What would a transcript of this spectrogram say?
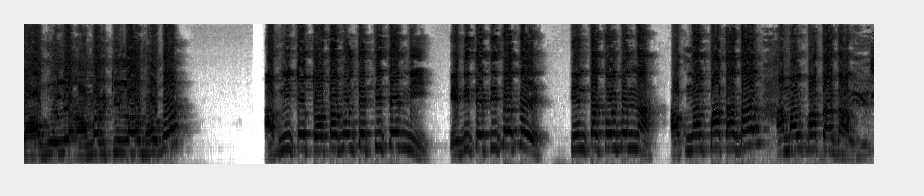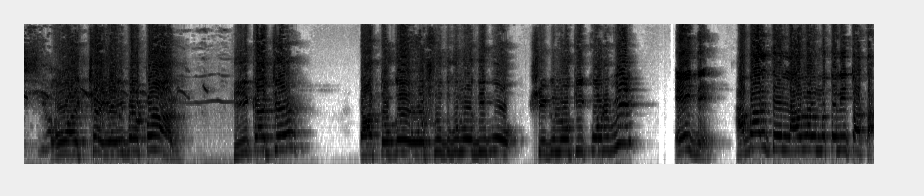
তা বলে আমার কি লাভ হবে? আপনি তো তথা বলতে তিতেননি এদিতে তিতাতে চিন্তা করবেন না। আপনার পাতা ডাল আমার পাতা ডাল। ও আচ্ছা এই ব্যাপার। ঠিক আছে তা তোকে ওষুধগুলো দিব সেগুলো কি করবি? এই দে আবার তে লাউলার মতনই ততা।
